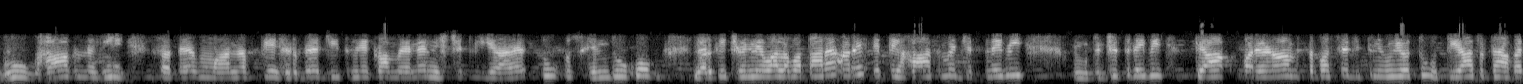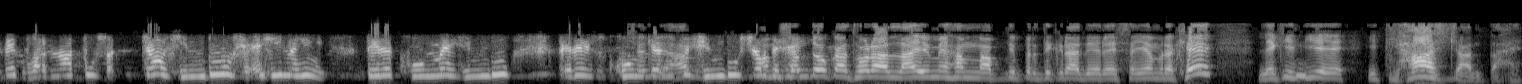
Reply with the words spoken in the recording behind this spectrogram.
भूभाग नहीं सदैव मानव के हृदय जीतने का मैंने निश्चित किया है। तू उस हिंदू को लड़की छीनने वाला बता रहा है? अरे इतिहास में जितने भी जितने भी त्याग परिणाम तपस्या जितनी हुई हो तू इतिहास उठा कर देख। वरना तू सच्चा हिंदू है ही नहीं। तेरे खून में हिंदू तेरे खून के अंदर हिंदू शब्द है। शब्दों का थोड़ा लाइव में हम अपनी प्रतिक्रिया दे रहे संयम रखे लेकिन ये इतिहास जानता है।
